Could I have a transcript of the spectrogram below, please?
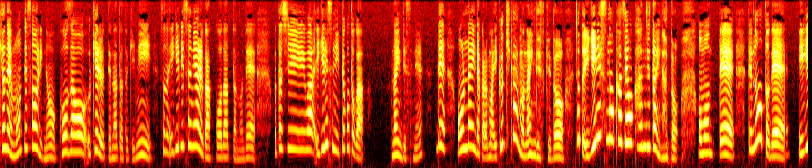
去年モンテソーリの講座を受けるってなった時にそのイギリスにある学校だったので私はイギリスに行ったことがないんですね。でオンラインだからまあ行く機会もないんですけどちょっとイギリスの風を感じたいなと思ってでノートでイギリ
